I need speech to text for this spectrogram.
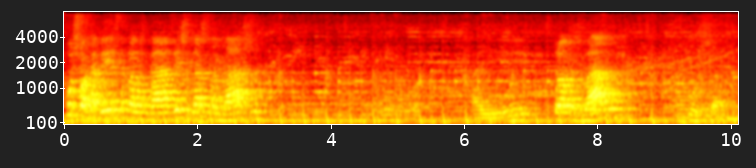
Puxa a cabeça para alongar. Deixa o braço lá embaixo. Aí. Troca de lado. Puxa.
